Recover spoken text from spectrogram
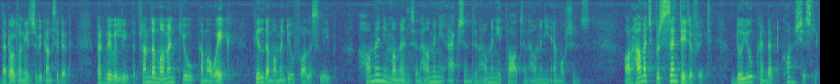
that also needs to be considered, but we will leave that. From the moment you come awake till the moment you fall asleep, how many moments and how many actions and how many thoughts and how many emotions or how much percentage of it do you conduct consciously?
